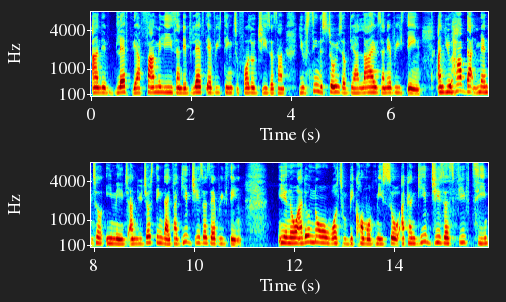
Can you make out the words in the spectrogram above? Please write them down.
and they've left their families and they've left everything to follow Jesus. And you've seen the stories of their lives and everything. And you have that mental image and you just think that if I give Jesus everything, you know, I don't know what will become of me. So I can give Jesus 50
